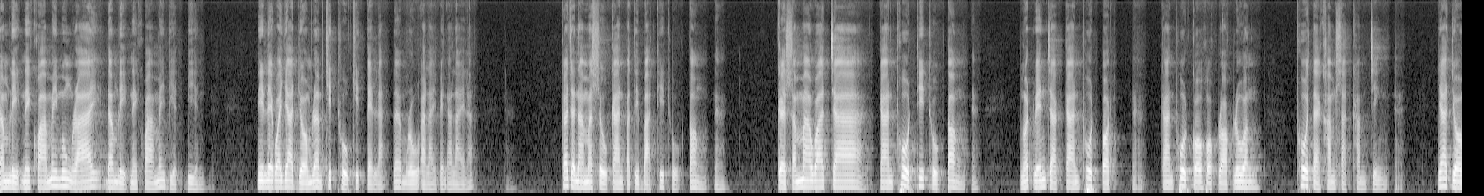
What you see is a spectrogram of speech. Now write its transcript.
ดำริในความไม่มุ่งร้ายดำริในความไม่เบียดเบียน นี่เรียกว่าญาติโยมเริ่มคิดถูกคิดเป็นแล้วเริ่มรู้อะไรเป็นอะไรแล้วก็จะนำมาสู่การปฏิบัติที่ถูกต้องนะเกิดสัมมาวาจาการพูดที่ถูกต้องนะงดเว้นจากการพูดปดนะการพูดโกหกหลอกลวง พูดแต่คำสัตย์คำจริงนะญาติโยม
